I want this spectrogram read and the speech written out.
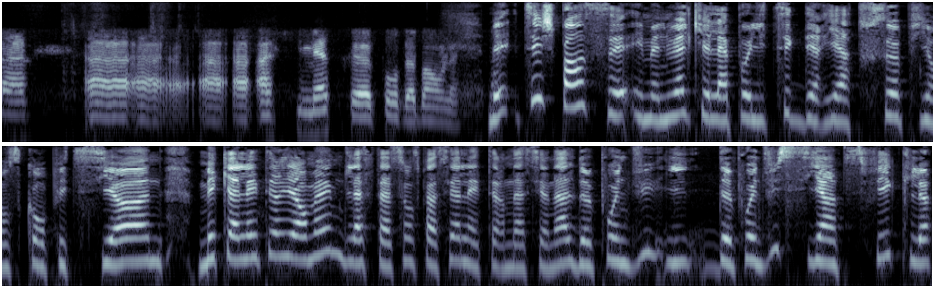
à, à, s'y mettre pour de. Là. Mais tu sais, je pense, euh, Emmanuel, que la politique derrière tout ça, puis on se compétitionne, mais qu'à l'intérieur même de la Station spatiale internationale, d'un point de vue d'un point de vue scientifique, là,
